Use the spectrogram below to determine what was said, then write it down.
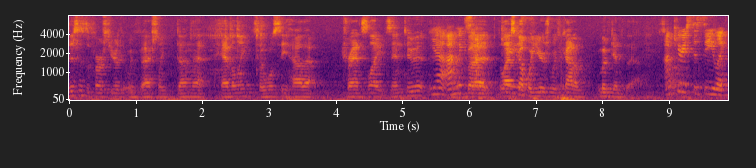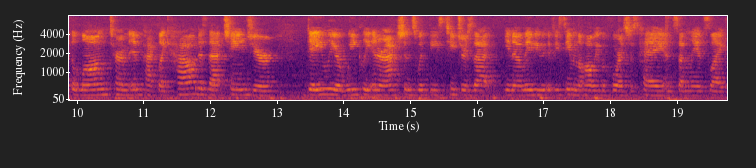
This is the first year that we've actually done that heavily, so we'll see how that translates into it. Yeah, I'm excited. But the last couple of years, we've kind of moved into that. I'm curious to see like the long-term impact, like how does that change your daily or weekly interactions with these teachers that, you know, maybe if you see them in the hallway before, it's just hey, and suddenly it's like,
